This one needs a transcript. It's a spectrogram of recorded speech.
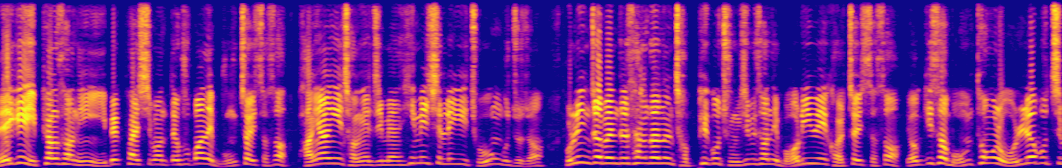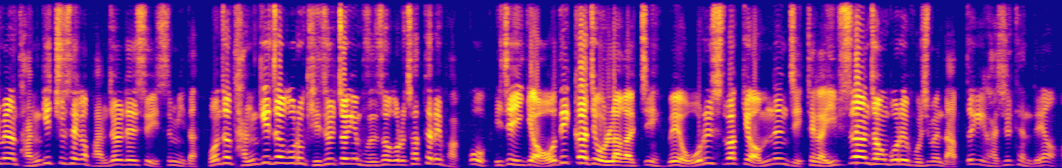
4개 이평선이 280원대 후반에 뭉쳐 있어서 방향이 정해지면 힘이 실리기 좋은 구조죠. 볼린저 밴드 상단은 접히고 중심선이 머리 위에 걸쳐 있어서 여기서 몸통을 올려 붙이면 단기 추세가 반절될 수 있습니다. 먼저 단기적으로 기술적인 분석으로 차트를 봤고 이제 이게 어디까지 올라갈지 왜 오를 수밖에 없는지 제가 입수한 정보 를 보시면 납득이 가실 텐데요.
